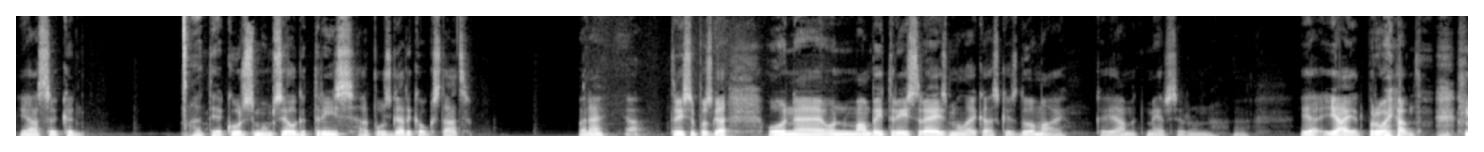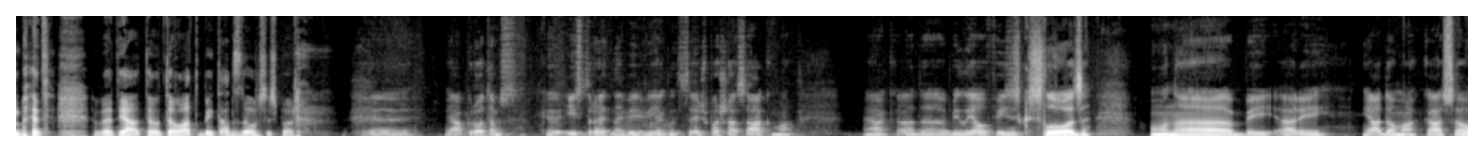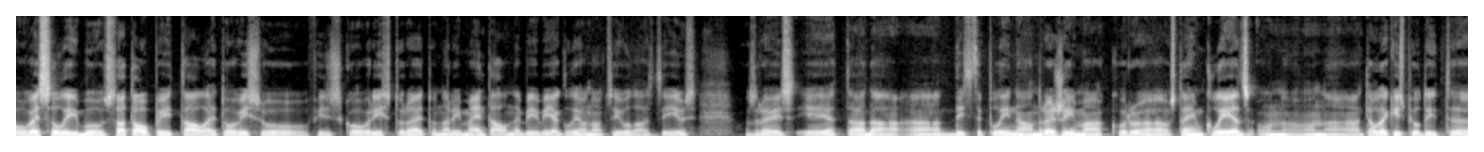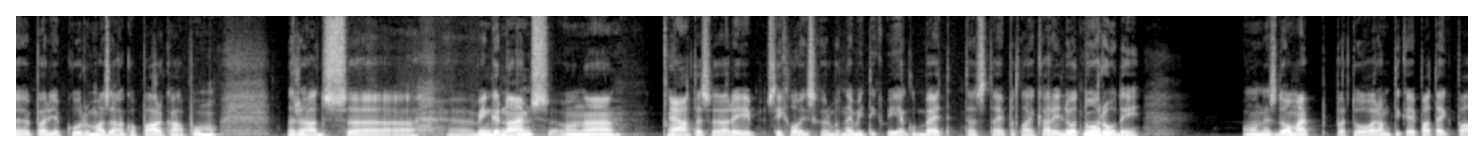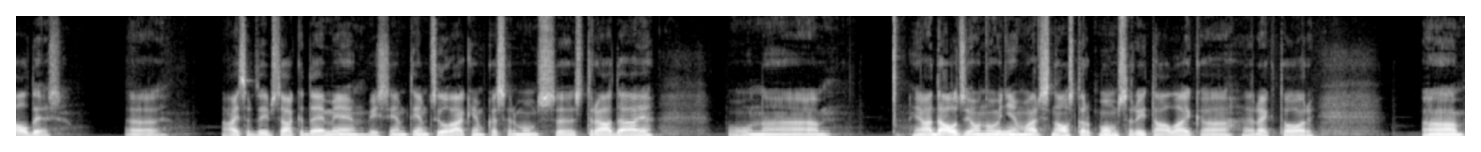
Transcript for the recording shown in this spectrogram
jāsaka, ka tie kursi mums ilga trīs ar pusgadi, kaut kas tāds, vai ne? Jā. Trīs ar pusgadu. Un, eh, un man bija trīs reizes, man liekas, ka es domāju, ka jāmet miers ir un eh, jā, jāiet projām. bet, bet jā, tev, tev bija tāds domas vispār. Jā, protams, ka izturēt nebija viegli ceļš pašā sākumā. Jā, kāda bija liela fiziska slodze, un uh, bija arī jādomā, kā savu veselību sataupīt tā, lai to visu fizisko var izturēt, un arī mentāli nebija viegli, jo no civilās dzīves uzreiz ieiet tādā uh, disciplīnā un režīmā, kur uh, uz tevi kliedz un, un uh, tev liek izpildīt uh, par jebkuru mazāko pārkāpumu dažādus uh, vingrinājumus. Un, uh, jā, tas arī psiholoģiski varbūt nebija tik viegli, bet tas tāpat laikā arī ļoti norūdīja. Un es domāju, par to varam tikai pateikt paldies. Uh, aizsardzības akadēmijai visiem tiem cilvēkiem, kas ar mums uh, strādāja. Un, uh, jā, daudz jau no viņiem vairs nav starp mums, arī tā laika rektori. Uh,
